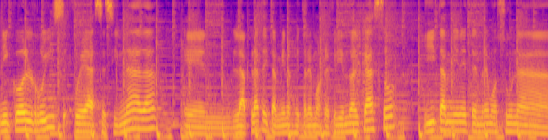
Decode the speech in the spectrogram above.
Nicole Ruiz fue asesinada en La Plata y también nos estaremos refiriendo al caso. Y también tendremos una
